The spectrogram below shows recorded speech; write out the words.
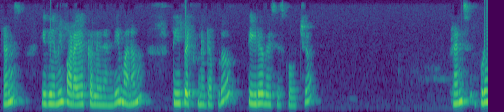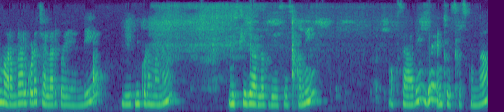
ఫ్రెండ్స్ ఇదేమీ పడేయక్కర్లేదండి. మనం టీ పెట్టుకునేటప్పుడు టీలో వేసేసుకోవచ్చు. ఫ్రెండ్స్ ఇప్పుడు మరమరాలు కూడా చల్లారిపోయాయండి. వీటిని కూడా మనం మిక్సీ జార్లోకి వేసేసుకొని ఒకసారి గ్రైండ్ చేసేసుకుందాం.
